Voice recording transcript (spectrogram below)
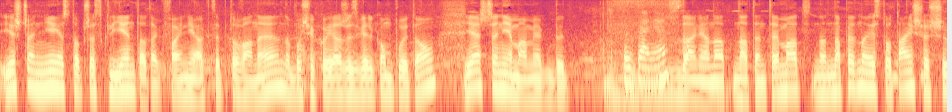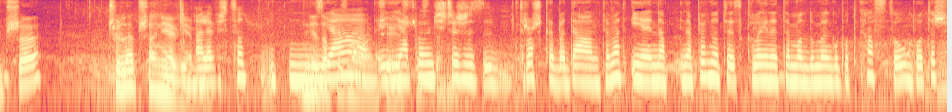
Jeszcze nie jest to przez klienta tak fajnie akceptowane, no bo się kojarzy z wielką płytą. Ja jeszcze nie mam jakby Zdania? zdania na, na ten temat. Na, na pewno jest to tańsze, szybsze, czy lepsze, nie wiem. Ale wiesz co, Nie ja, zapoznałem się ja powiem Ci szczerze, troszkę badałam temat i na, na pewno to jest kolejny temat do mojego podcastu, bo też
